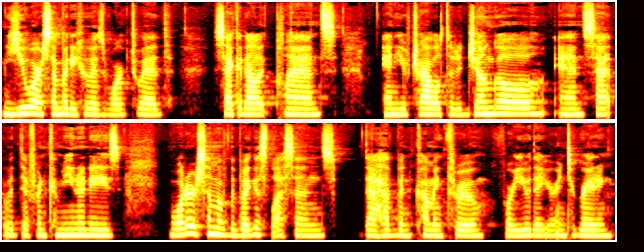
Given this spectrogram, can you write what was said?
you are somebody who has worked with psychedelic plants and you've traveled to the jungle and sat with different communities. What are some of the biggest lessons that have been coming through for you that you're integrating?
